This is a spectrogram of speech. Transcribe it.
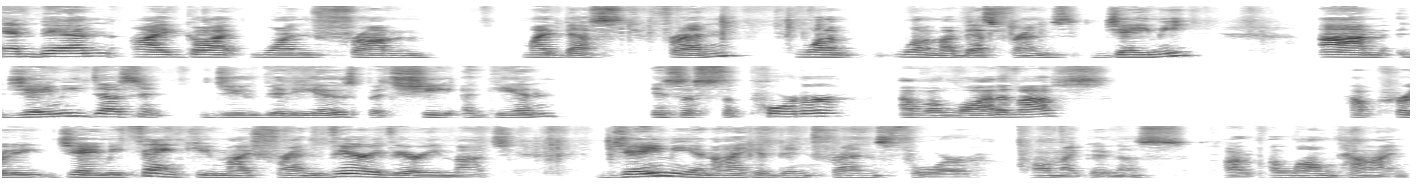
And then I got one from my best friend, one of, one of my best friends, Jamie. Um, Jamie doesn't do videos, but she, again, is a supporter of a lot of us. How pretty. Jamie, thank you, my friend, very, very much. Jamie and I have been friends for, oh my goodness, a, a long time.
